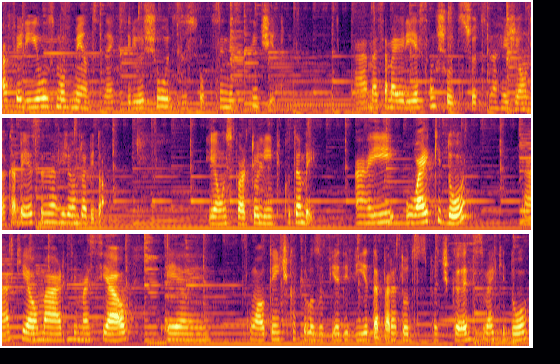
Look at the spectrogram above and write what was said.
aferir os movimentos, né? Que seriam os chutes, os socos nesse sentido, tá? Mas a maioria são chutes, chutes na região da cabeça na região do abdômen. E é um esporte olímpico também. Aí, o Aikido, tá? Que é uma arte marcial é, com autêntica filosofia de vida para todos os praticantes. O Aikido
